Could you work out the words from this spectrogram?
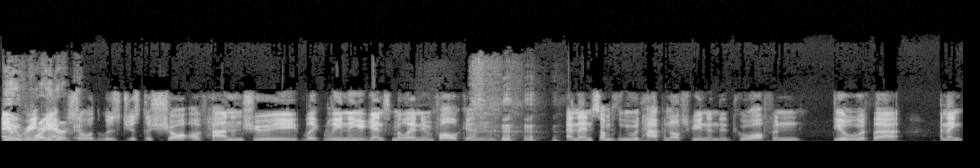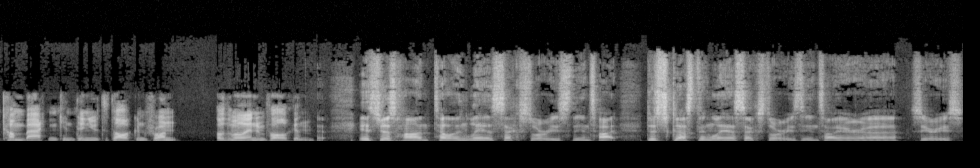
every episode was just a shot of Han and Chewie like leaning against Millennium Falcon, and then something would happen off screen, and they'd go off and deal with that, and then come back and continue to talk in front of the Millennium Falcon. It's just Han telling Leia's sex stories the entire disgusting Leia sex stories the entire uh, series.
